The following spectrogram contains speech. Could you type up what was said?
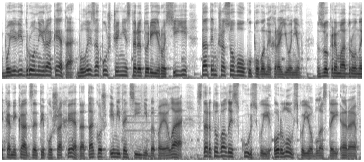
Бойові дрони і ракета були запущені з території Росії та тимчасово окупованих районів. Зокрема, дрони камікадзе типу Шахед, а також імітаційні БПЛА стартували з Курської, Орловської областей РФ,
